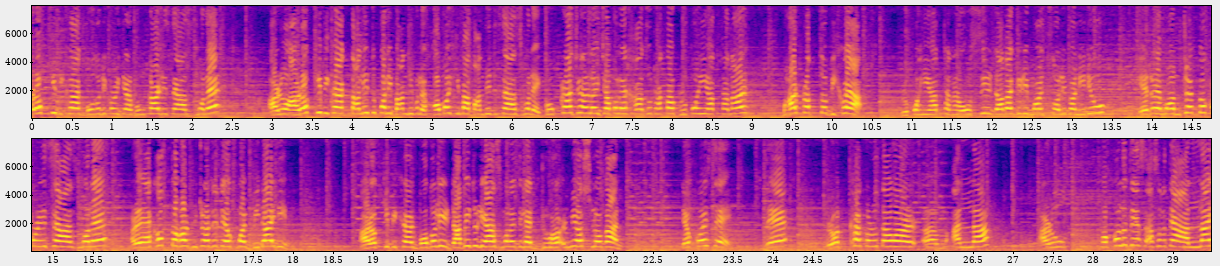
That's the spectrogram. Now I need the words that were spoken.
আৰক্ষী বিষয়াক বদলি কৰি দিয়াৰ হুংকাৰ দিছে আজমলে। আৰু আৰক্ষী বিষয়াক তালি টোপালি বান্ধিবলৈ সময়সীমা বান্ধি দিছে আজমলে। কোকৰাঝাৰলৈ যাবলৈ সাজু থাকক ৰূপহীহাট থানাৰ ভাৰপ্ৰাপ্ত বিষয়া। ৰূপহীহাট থানাৰ অ চিৰ দাদাগিৰি মই চলিব নিদিওঁ। এইদৰে মন্তব্য কৰিছে আজমলে। আৰু এসপ্তাহৰ ভিতৰতে তেওঁক মই বিদায় দিম। আৰক্ষী বিষয়াৰ বদলিৰ দাবী তুলি আজমলে দিলে ধৰ্মীয় শ্লোগান। তেওঁ কৈছে যে ৰক্ষা কৰোতাও আৰ- আল্লাহ আৰু সকলোতে আচলতে আল্লাই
